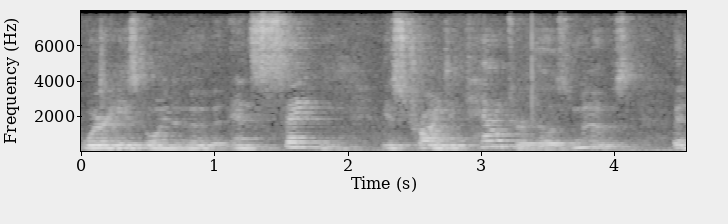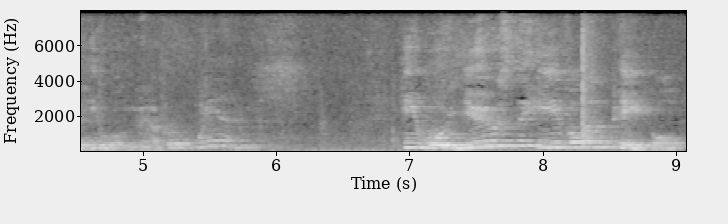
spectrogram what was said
where he's going to move it. And Satan is trying to counter those moves. But he will never win. He will use the evil in people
